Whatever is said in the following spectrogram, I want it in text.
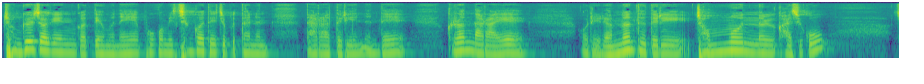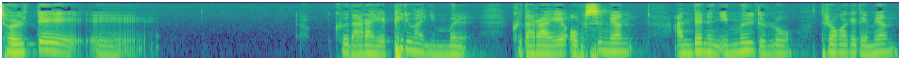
종교적인 것 때문에 복음이 증거되지 못하는 나라들이 있는데 그런 나라에 우리 랩런트들이 전문을 가지고 절대 그 나라에 필요한 인물, 그 나라에 없으면 안 되는 인물들로 들어가게 되면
